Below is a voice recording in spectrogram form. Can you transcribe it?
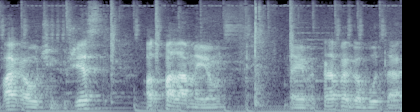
Waga łucznik już jest. Odpalamy ją. Dajemy prawego buta.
